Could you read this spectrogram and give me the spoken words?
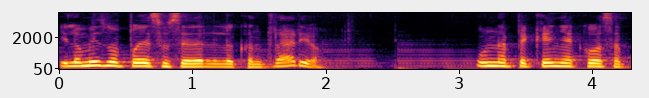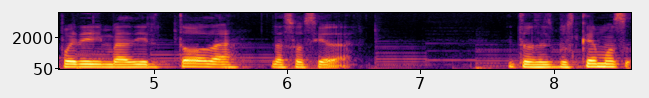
Y lo mismo puede suceder de lo contrario. Una pequeña cosa puede invadir toda la sociedad. Entonces busquemos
